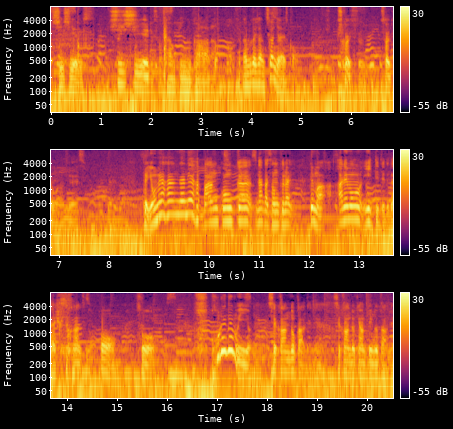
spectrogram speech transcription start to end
CCA です。CCL さんキャンピングカーランドナビ会社に近いんじゃないですか？近いっす。よ埼玉なんで。で嫁はんがね晩婚かなんかそんくらい。でもあれもいいって言ってて大学とかなんですよ。おう。そう。これでもいいよねセカンドカーでねセカンドキャンピングカーね。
